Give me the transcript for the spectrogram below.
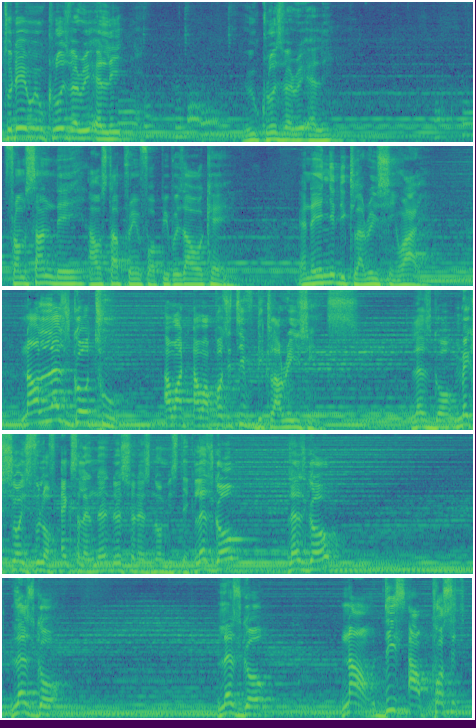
Today we will close very early. We will close very early. From Sunday, I'll start praying for people. Is that okay? And then your declaration. Why? Now let's go to our, our positive declarations. Let's go. Make sure it's full of excellence. Make sure there's no mistake. Let's go. Let's go. Let's go. Let's go. Now, these are positive.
